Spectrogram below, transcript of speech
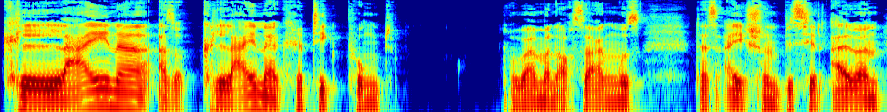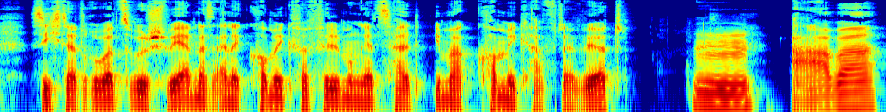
kleiner, also kleiner Kritikpunkt, Wobei man auch sagen muss, dass eigentlich schon ein bisschen albern, sich darüber zu beschweren, dass eine Comic-Verfilmung jetzt halt immer comichafter wird. Mhm. Aber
